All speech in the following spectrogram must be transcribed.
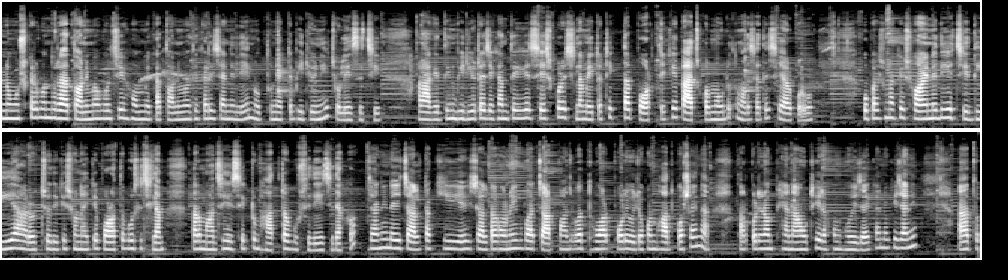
নমস্কার বন্ধুরা, তনিমা বলছি হোম মেকার তনিমা অধিকারী চ্যানেলে নতুন একটা ভিডিও নিয়ে চলে এসেছি। আর আগের দিন ভিডিওটা যেখান থেকে শেষ করেছিলাম, এটা ঠিক তার পর থেকে কাজকর্মগুলো তোমাদের সাথে শেয়ার করব। উপাসনাকে শয়নে দিয়েছি, দিয়ে আর হচ্ছে ওদিকে সোনাইকে পড়াতে বসেছিলাম। তার মাঝে এসে একটু ভাতটা বসিয়ে দিয়েছি, দেখো। জানি না এই চালটা কি, এই চালটা অনেকবার, চার পাঁচবার ধোয়ার পরেও যখন ভাত বসায় না, তারপরে এরকম ফেনা উঠে এরকম হয়ে যায়, কেন কি জানি? তো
